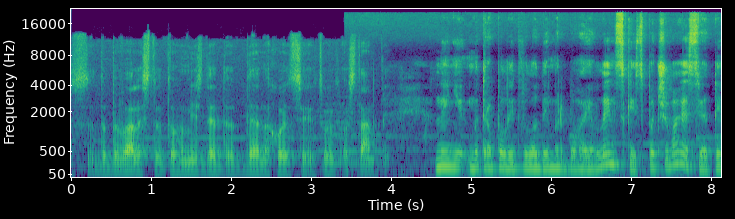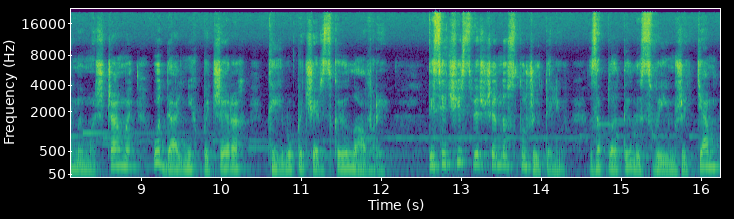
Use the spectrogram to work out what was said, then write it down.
з- добивалися до того місця, де, де знаходяться останки. Нині митрополит Володимир Богоявленський спочиває святими мощами у дальніх печерах Києво-Печерської лаври. Тисячі священнослужителів заплатили своїм життям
